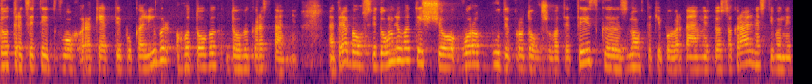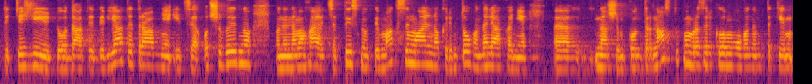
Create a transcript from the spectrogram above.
до 32 ракет типу «Калібр» готових до використання. Е, Треба усвідомлювати, що ворог буде продовжувати тиск. Е, Знов таки повертаємось до сакральності. Вони тяжіють до дати 9 травня, і це очевидно. Вони намагаються тиснути максимально. Крім того, налякані е, нашим контрнаступом розрекламованим таким.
